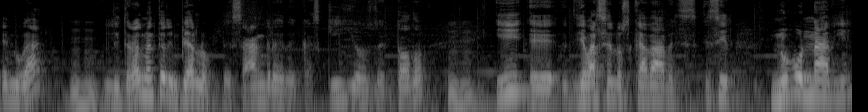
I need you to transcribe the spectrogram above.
el lugar, literalmente limpiarlo de sangre, de casquillos, de todo, y eh, llevarse los cadáveres. Es decir, no hubo nadie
